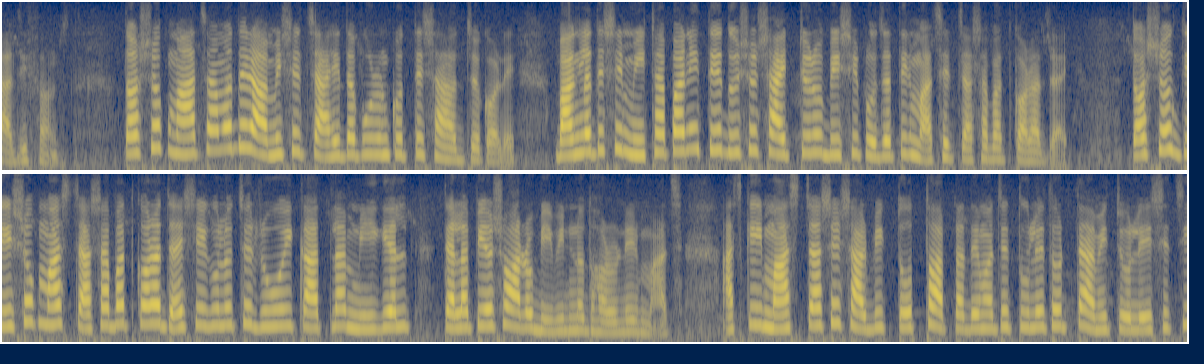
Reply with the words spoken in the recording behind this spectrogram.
কাজী ফার্মস দর্শক, মাছ আমাদের আমিষের চাহিদা পূরণ করতে সাহায্য করে। বাংলাদেশে মিঠা পানিতে দুশো ষাটটিরও বেশি প্রজাতির মাছের চাষাবাদ করা যায়। দর্শক, যেসব মাছ চাষাবাদ করা যায়, সেগুলো হচ্ছে রুই, কাতলা, মৃগেল, তেলাপিয়া সহ আরও বিভিন্ন ধরনের মাছ। আজকে এই মাছ চাষের সার্বিক তথ্য আপনাদের মাঝে তুলে ধরতে আমি চলে এসেছি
